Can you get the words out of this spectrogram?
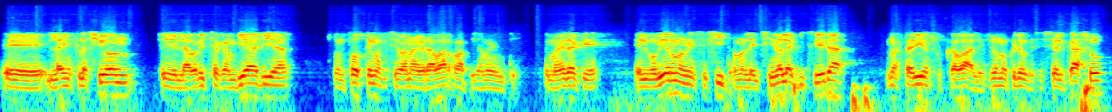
eh, la inflación, eh, la brecha cambiaria, son todos temas que se van a agravar rápidamente. De manera que el gobierno necesita una ley. Si no la quisiera, no estaría en sus cabales. Yo no creo que ese sea el caso.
